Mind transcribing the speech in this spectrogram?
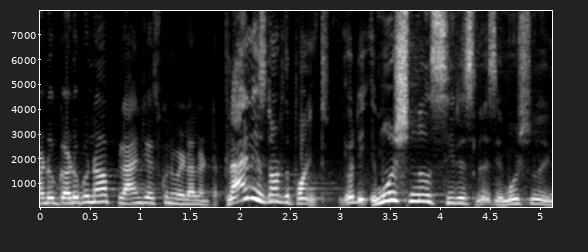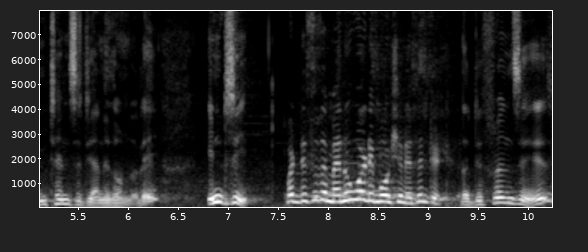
అడుగడుగునా ప్లాన్ చేసుకుని వెళ్ళాలంట. Plan is not the point ఒకటి ఎమోషనల్ సీరియస్నెస్ ఎమోషనల్ ఇంటెన్సిటీ అనేది ఉండాలి. In see but this is a manoeuvred emotion is it the difference is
